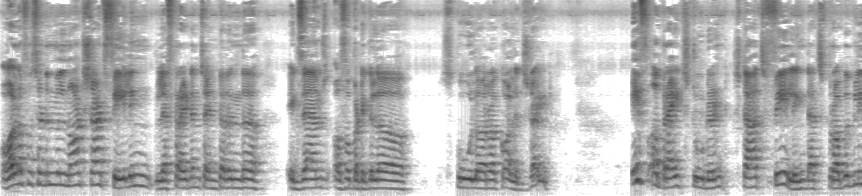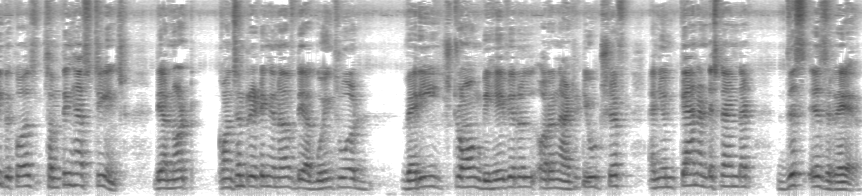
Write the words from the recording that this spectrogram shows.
all of a sudden will not start failing left, right, and center in the exams of a particular school or a college, right? If a bright student starts failing, that's probably because something has changed. They are not concentrating enough, they are going through a very strong behavioral or an attitude shift, and you can understand that this is rare.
